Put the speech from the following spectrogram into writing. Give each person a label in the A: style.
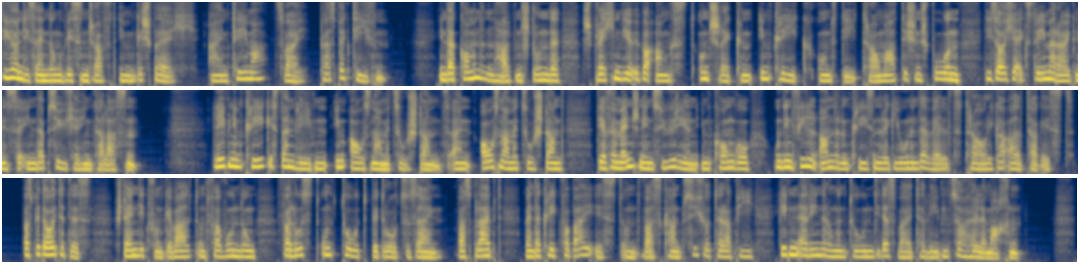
A: Sie hören die Sendung Wissenschaft im Gespräch. Ein Thema, zwei Perspektiven. In der kommenden halben Stunde sprechen wir über Angst und Schrecken im Krieg und die traumatischen Spuren, die solche Extremereignisse in der Psyche hinterlassen. Leben im Krieg ist ein Leben im Ausnahmezustand, ein Ausnahmezustand, der für Menschen in Syrien, im Kongo und in vielen anderen Krisenregionen der Welt trauriger Alltag ist. Was bedeutet es, ständig von Gewalt und Verwundung, Verlust und Tod bedroht zu sein? Was bleibt, wenn der Krieg vorbei ist? Und was kann Psychotherapie gegen Erinnerungen tun, die das Weiterleben zur Hölle machen?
